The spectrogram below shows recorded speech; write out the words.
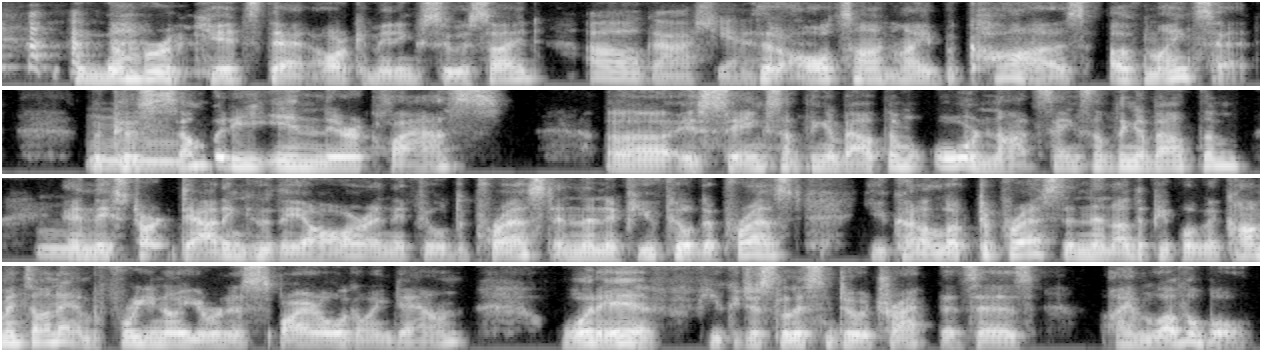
the number of kids that are committing suicide. Oh gosh, yes. Is at an all-time high because of mindset. Because mm. somebody in their class uh, is saying something about them or not saying something about them, mm. and they mm. start doubting who they are and they feel depressed. And then if you feel depressed, you kind of look depressed, and then other people have comment on it, and before you know, you're in a spiral going down. What if you could just listen to a track that says, "I'm lovable,"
